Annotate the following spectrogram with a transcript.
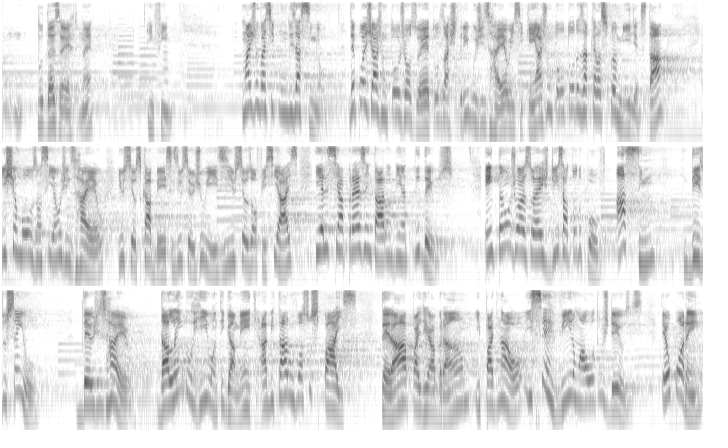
no deserto, né? Enfim. Mas no versículo 1 diz assim, ó, depois já juntou Josué todas as tribos de Israel em Siquém, ajuntou todas aquelas famílias, tá? E chamou os anciãos de Israel e os seus cabeças e os seus juízes e os seus oficiais, e eles se apresentaram diante de Deus. Então Josué disse a todo o povo: Assim diz o Senhor, Deus de Israel: Da do rio, antigamente, habitaram vossos pais, Terá, pai de Abraão e pai de Naó, e serviram a outros deuses. Eu, porém,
